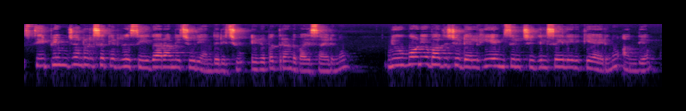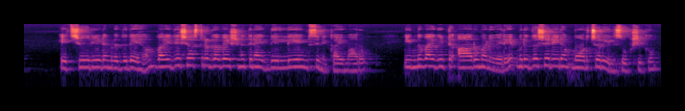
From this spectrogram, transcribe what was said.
C P M general secretary Sitaram Yechury അന്തരിച്ചു. എഴുപത്തിരണ്ട് വയസ്സായിരുന്നു. ന്യൂമോണിയ ബാധിച്ച് ഡൽഹി എയിംസിൽ ചികിത്സയിലിരിക്കെയായിരുന്നു അന്ത്യം. യെച്ചൂരിയുടെ മൃതദേഹം വൈദ്യശാസ്ത്ര ഗവേഷണത്തിനായി ദില്ലി എയിംസിന് കൈമാറും. ഇന്ന് വൈകിട്ട് ആറു മണിവരെ മൃതശരീരം മോർച്ചറിയിൽ സൂക്ഷിക്കും.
